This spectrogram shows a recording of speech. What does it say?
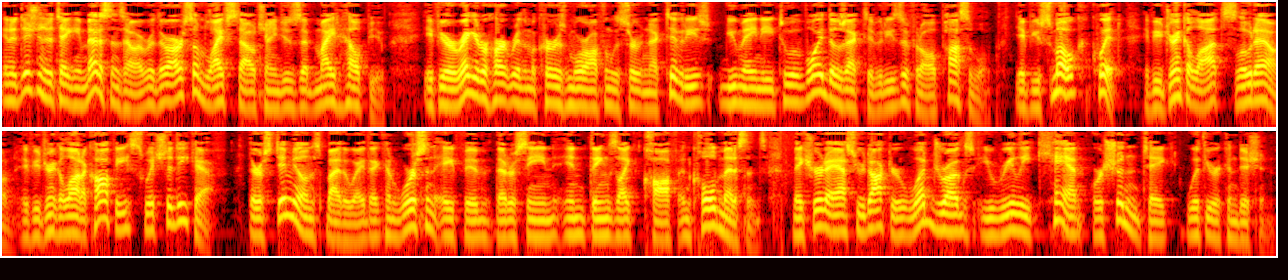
In addition to taking medicines, however, there are some lifestyle changes that might help you. If your irregular heart rhythm occurs more often with certain activities, you may need to avoid those activities if at all possible. If you smoke, quit. If you drink a lot, slow down. If you drink a lot of coffee, switch to decaf. There are stimulants, by the way, that can worsen AFib that are seen in things like cough and cold medicines. Make sure to ask your doctor what drugs you really can't or shouldn't take with your condition.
